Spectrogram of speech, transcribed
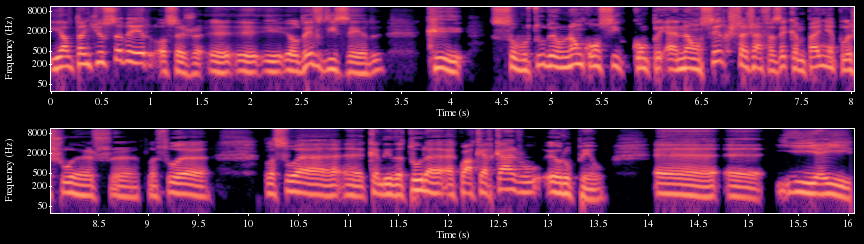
E ele tem que o saber, ou seja, eh, eh, eu devo dizer que, sobretudo, eu não consigo compreender, a não ser que esteja a fazer campanha pelas suas, eh, pela sua, pela sua candidatura a qualquer cargo europeu. e aí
